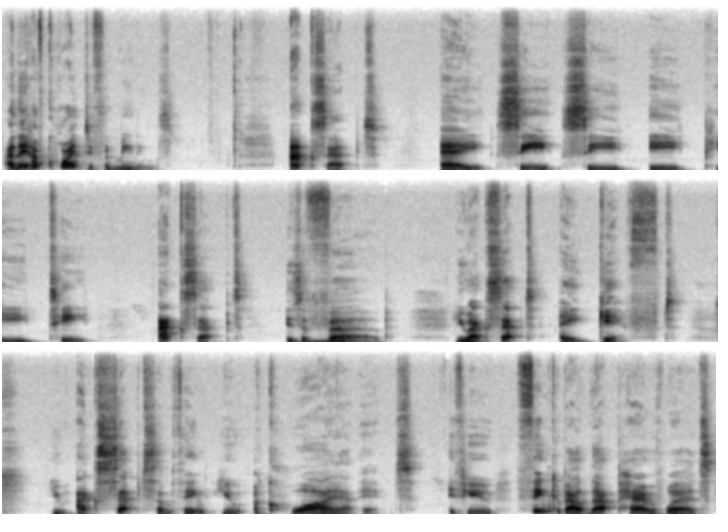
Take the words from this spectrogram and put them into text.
and they have quite different meanings. Accept, A C C E P T. Accept is a verb. You accept a gift. You accept something, you acquire it. If you think about that pair of words,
